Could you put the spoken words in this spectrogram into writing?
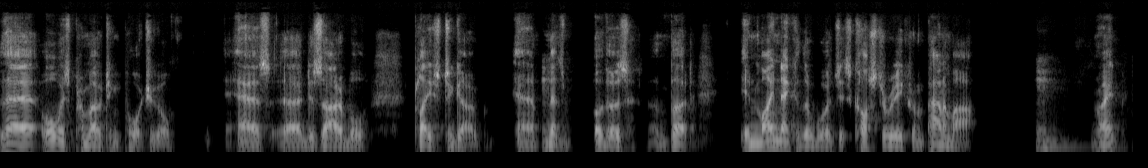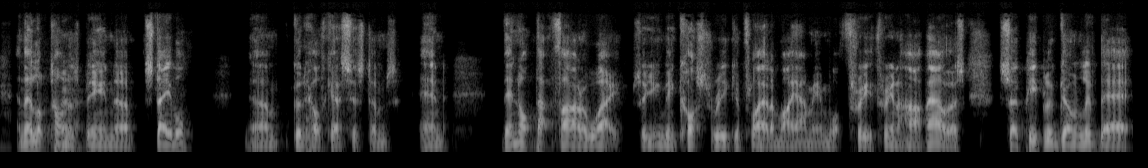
they're always promoting Portugal as a desirable place to go. Uh, mm. There's others, but in my neck of the woods, it's Costa Rica and Panama, mm. right? And they're looked on as being uh, stable, um, good healthcare systems, and they're not that far away. So you can be in Costa Rica, fly out of Miami in what three three and a half hours. So people who go and live there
